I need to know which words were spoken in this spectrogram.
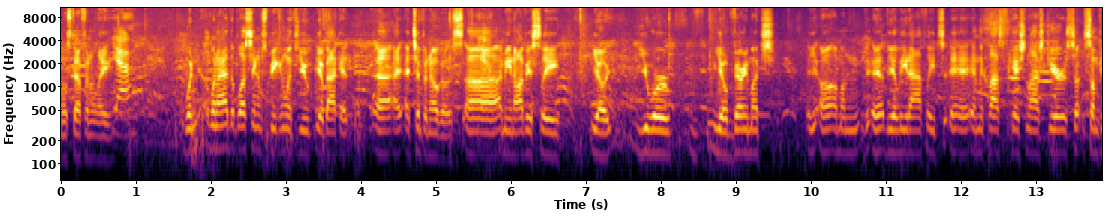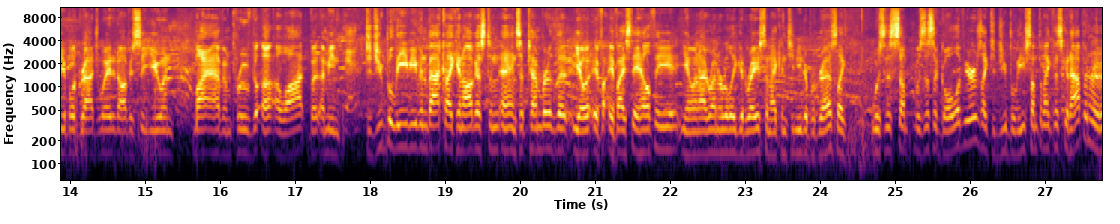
Most definitely. Yeah. When when I had the blessing of speaking with you, you know, back at uh, at, Timpanogos, uh, I mean, obviously, you know, you were, you know, very much. uh, Among the the elite athletes uh, in the classification last year, so, some people graduated. Obviously, you and Maya have improved a, a lot. But I mean, Yeah. did you believe even back like in August and, and September that you know if, if I stay healthy, you know, and I run a really good race and I continue to progress, like was this some was this a goal of yours? Like, did you believe something like this could happen? Or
